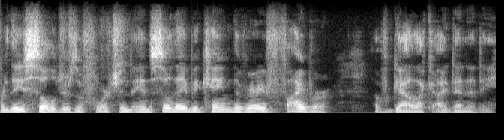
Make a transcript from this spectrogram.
for these soldiers of fortune, and so they became the very fiber of Gallic identity.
